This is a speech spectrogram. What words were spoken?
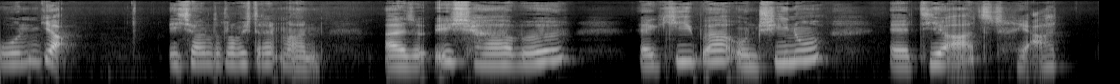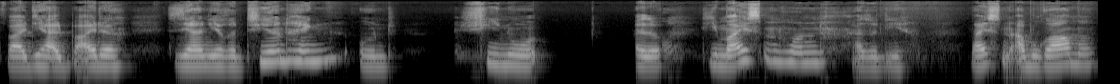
Und ja, ich fange, glaube ich, direkt mal an. Also, ich habe äh, Kiba und Chino, äh, Tierarzt. Ja, weil die halt beide sehr an ihren Tieren hängen. Und Chino, also die meisten Hunde, also die meisten Aburame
